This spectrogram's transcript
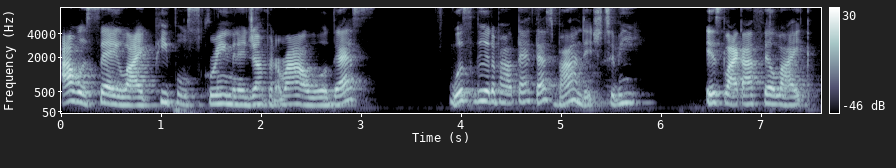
I would say like people screaming and jumping around. Well, that's what's good about that? That's bondage to me. It's like I feel like,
